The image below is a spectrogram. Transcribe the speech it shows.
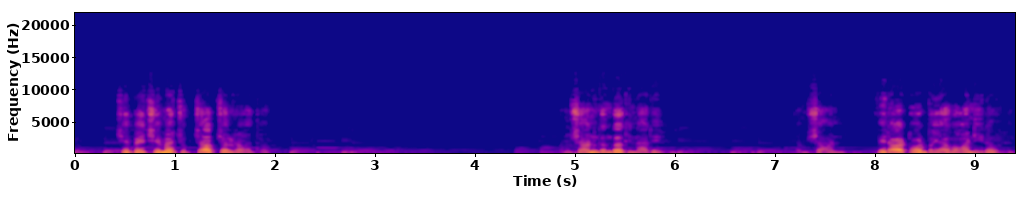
पीछे पीछे मैं चुपचाप चल रहा था। शमशान गंगा किनारे है। शमशान विराट और भयावह नीरव है।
